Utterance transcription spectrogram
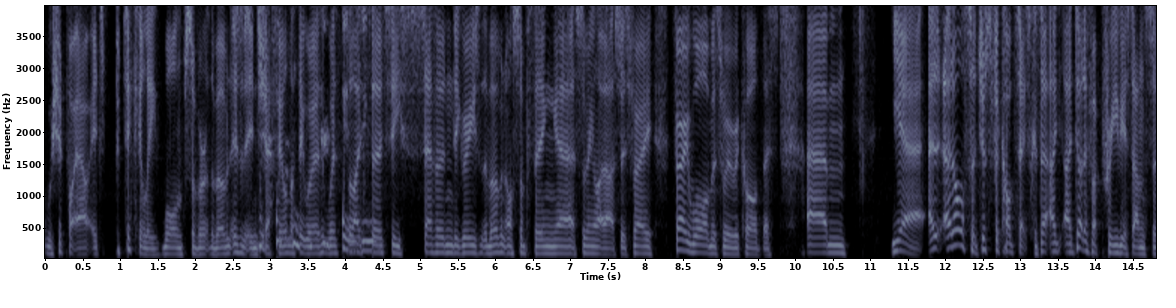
we should point out it's particularly warm summer at the moment, isn't it? In Sheffield, I think we're we're like thirty-seven degrees at the moment, or something, uh, something like that. So it's very, very warm as we record this. Um, yeah, and, and also just for context, because I, I don't know if my previous answer,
